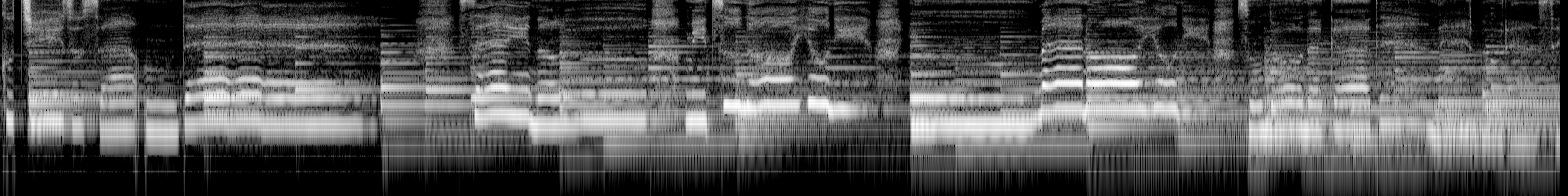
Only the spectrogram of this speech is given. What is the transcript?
口ずさんで聖なる水のように夢のようにその中で眠らせて。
